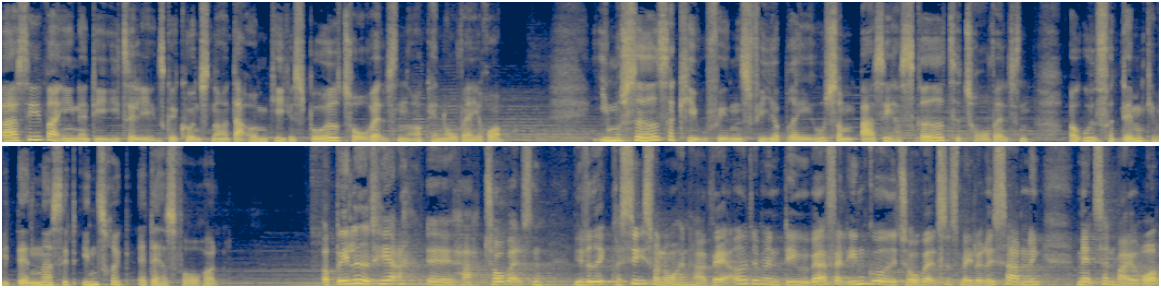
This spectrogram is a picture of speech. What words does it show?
Barsi var en af de italienske kunstnere, der omgikkes både Torvaldsen og Canova i Rom. I museets arkiv findes fire breve, som Barsi har skrevet til Torvaldsen, og ud fra dem kan vi danne os et indtryk af deres forhold. Og billedet her øh, har Torvaldsen vi ved ikke præcis, hvornår han har erhvervet det, men det er jo i hvert fald indgået i Torvaldsens malerisamling, mens han var i Rom.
